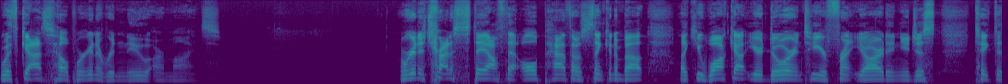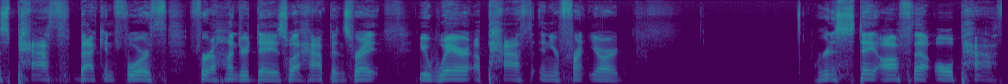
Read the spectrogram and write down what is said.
With God's help, we're going to renew our minds. We're going to try to stay off that old path. I was thinking about like you walk out your door into your front yard and you just take this path back and forth for a hundred days. What happens, right? You wear a path in your front yard. We're going to stay off that old path.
